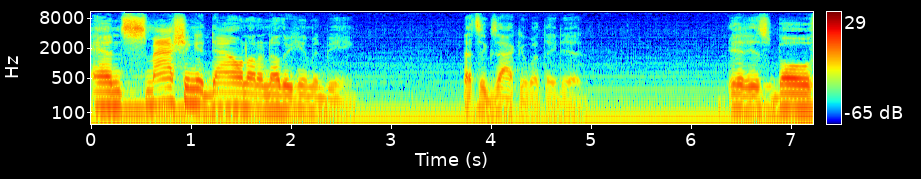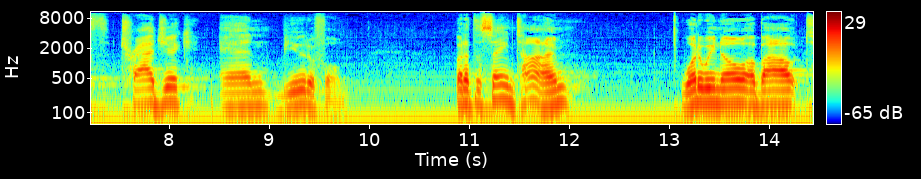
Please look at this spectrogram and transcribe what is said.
and smashing it down on another human being. That's exactly what they did. It is both tragic and beautiful. But at the same time, what do we know about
